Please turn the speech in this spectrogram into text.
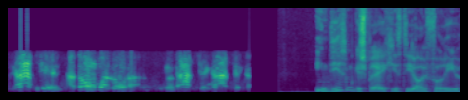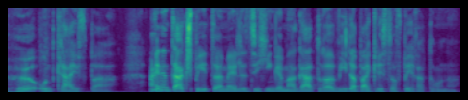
Grazie, a dopo allora. Grazie, grazie. In diesem Gespräch ist die Euphorie hör- und greifbar. Einen Tag später meldet sich Ingemar Gatterer wieder bei Christoph Beratoner.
